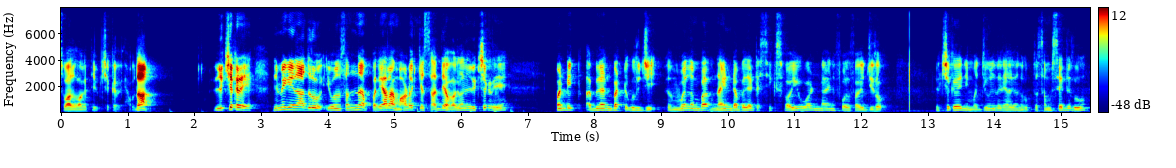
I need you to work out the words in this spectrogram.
ಸಾಲ್ವ್ ಆಗುತ್ತೆ ವೀಕ್ಷಕರೇ. ಹೌದಾ? ವೀಕ್ಷಕರೇ, ನಿಮಗೇನಾದರೂ ಈ ಒಂದು ಸಣ್ಣ ಪರಿಹಾರ ಮಾಡೋಕ್ಕೆ ಸಾಧ್ಯವಾಗಲ್ಲ ವೀಕ್ಷಕರೇ, Pandit Abhinand Bhat Guruji mobile number nine double eight six five one nine four five zero. ವೀಕ್ಷಕರೇ, ನಿಮ್ಮ ಜೀವನದಲ್ಲಿ ಯಾವುದೇ ಒಂದು ಗುಪ್ತ ಸಮಸ್ಯೆ ಇದ್ದರೂ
